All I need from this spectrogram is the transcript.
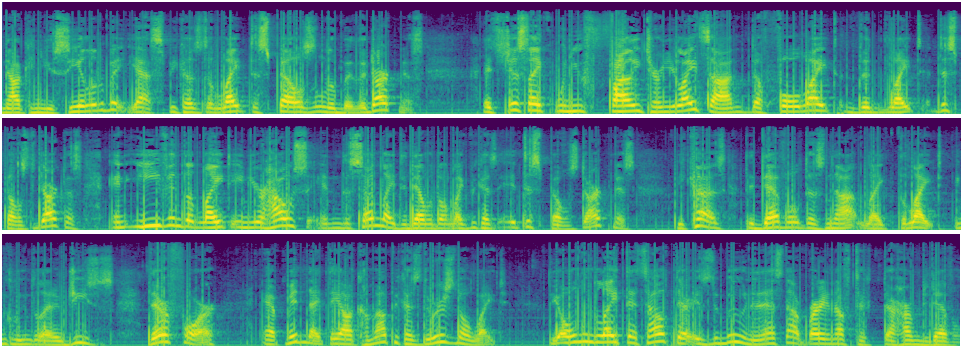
now can you see a little bit? Yes, because the light dispels a little bit of the darkness. It's just like when you finally turn your lights on, the full light, the light dispels the darkness. And even the light in your house, in the sunlight, the devil don't like because it dispels darkness. Because the devil does not like the light, including the light of Jesus. Therefore, at midnight they all come out because there is no light. The only light that's out there is the moon, and that's not bright enough to, to harm the devil.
